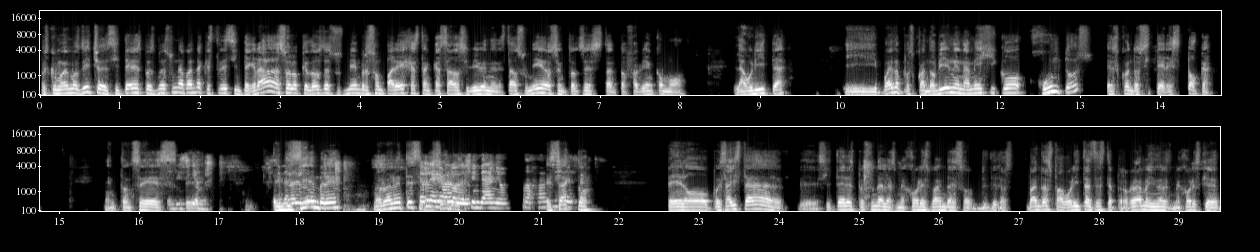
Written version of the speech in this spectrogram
pues como hemos dicho, Citeres, pues no es una banda que esté desintegrada, solo que dos de sus miembros son parejas, están casados y viven en Estados Unidos, entonces tanto Fabián como Laurita. Y bueno, pues cuando vienen a México juntos es cuando Citeres toca. Entonces, En diciembre. eh, en diciembre, normalmente es regalo diciembre. de fin de año. Ajá, sí, Exacto. Pero pues ahí está, eh, Citeres, pues una de las mejores bandas o de las bandas favoritas de este programa y una de las mejores que,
